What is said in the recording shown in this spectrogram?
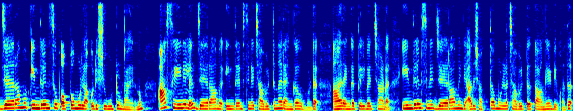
ജയറാമും ഇന്ദ്രൻസും ഒപ്പമുള്ള ഒരു ഷൂട്ട് ഉണ്ടായിരുന്നു. ആ സീനിൽ ജയറാം ഇന്ദ്രൻസിനെ ചവിട്ടുന്ന രംഗവുമുണ്ട്. ആ രംഗത്തിൽ വെച്ചാണ് ഇന്ദ്രൻസിന് ജയറാമിന്റെ അതിശക്തമുള്ള ചവിട്ട് താങ്ങേണ്ടി വന്നത്.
